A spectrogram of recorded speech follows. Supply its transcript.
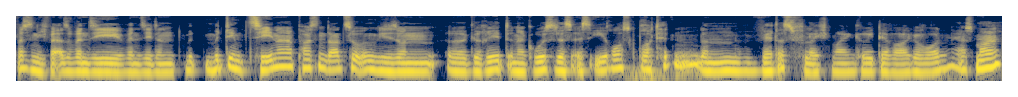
weiß ich nicht, also wenn sie, wenn sie dann mit, mit dem Zehner passen dazu irgendwie so ein äh, Gerät in der Größe des SE rausgebracht hätten, dann wäre das vielleicht mein Gerät der Wahl geworden, erstmal.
